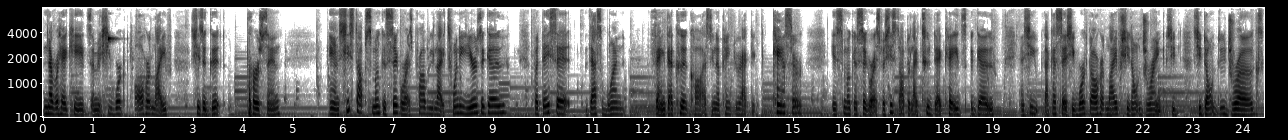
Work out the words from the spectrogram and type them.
never had kids. I mean, she worked all her life. She's a good person. And she stopped smoking cigarettes probably like 20 years ago. But they said that's one thing that could cause, you know, pancreatic cancer is smoking cigarettes. But she stopped it like two decades ago, and she, like I said, she worked all her life. She don't drink. She she don't do drugs.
